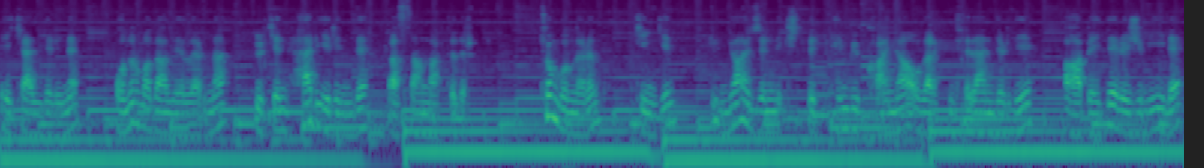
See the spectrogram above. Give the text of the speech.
heykellerine, onur madalyalarına ülkenin her yerinde rastlanmaktadır. Tüm bunların King'in dünya üzerindeki şiddetin en büyük kaynağı olarak nitelendirdiği ABD rejimiyle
